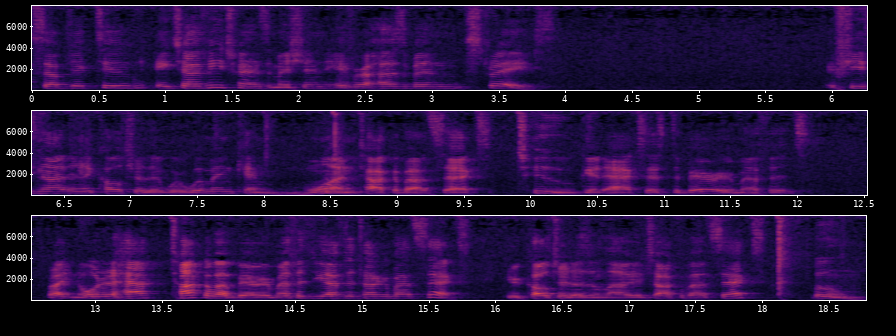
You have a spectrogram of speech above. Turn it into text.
subject to HIV transmission if her husband strays if she's not in a culture that where women can one talk about sex, two get access to barrier methods, right? In order to have talk about barrier methods, you have to talk about sex. Your culture doesn't allow you to talk about sex. Boom.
